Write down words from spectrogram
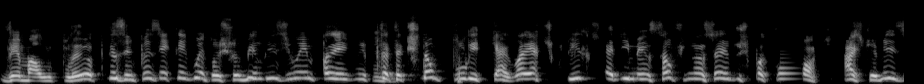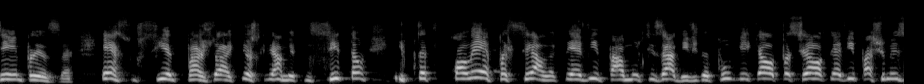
vê mal o problema, porque as empresas é que aguentam as famílias e o emprego. E, portanto, a questão política agora é discutir a dimensão financeira dos pacotes às famílias e à empresa. É suficiente para ajudar aqueles que realmente necessitam e, portanto, qual é a parcela que deve vir para amortizar a dívida pública e aquela parcela que deve vir para as famílias.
